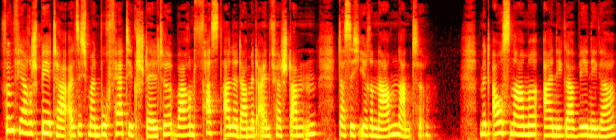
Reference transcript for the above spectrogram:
Fünf Jahre später, als ich mein Buch fertigstellte, waren fast alle damit einverstanden, dass ich ihre Namen nannte. Mit Ausnahme einiger weniger,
